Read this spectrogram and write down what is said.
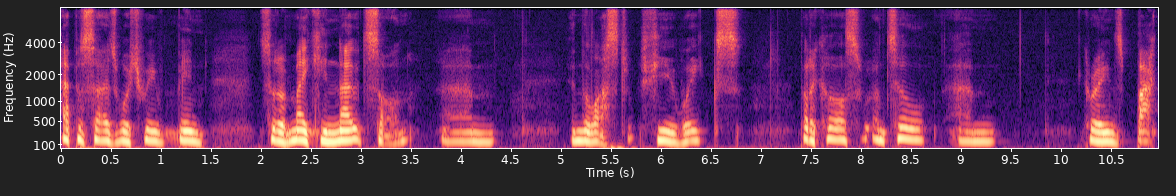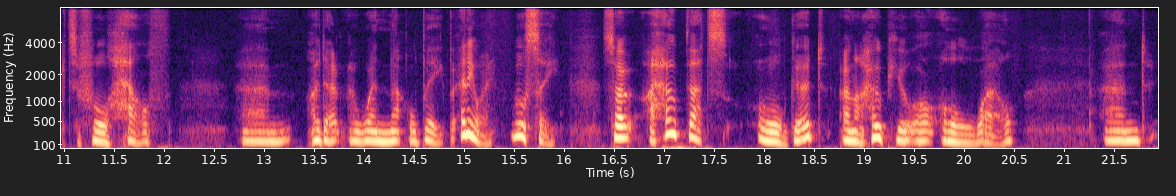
episodes which we've been sort of making notes on um, in the last few weeks. But of course, until um, Karine's back to full health, um, I don't know when that will be. But anyway, we'll see. So I hope that's all good, and I hope you are all well. And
